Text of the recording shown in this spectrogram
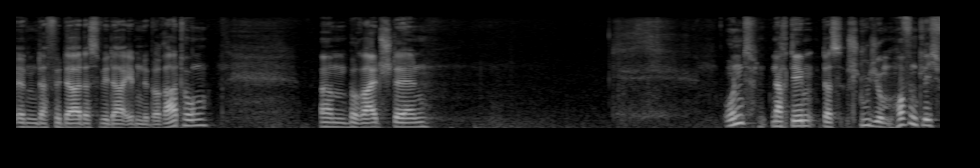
ähm, dafür da, dass wir da eben eine Beratung ähm, bereitstellen. Und nachdem das Studium hoffentlich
